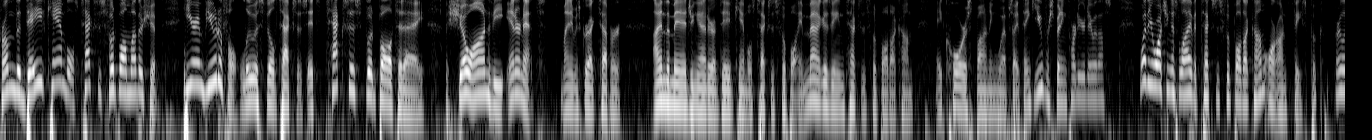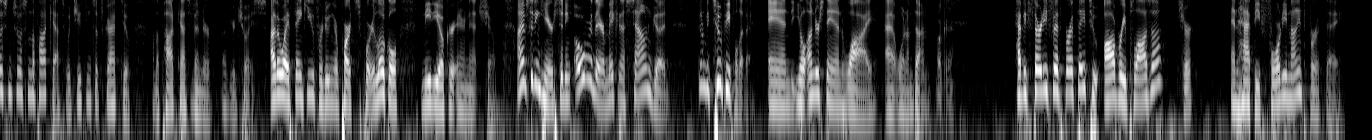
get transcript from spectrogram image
From the Dave Campbell's Texas Football Mothership here in beautiful Lewisville, Texas. It's Texas Football Today, a show on the internet. My name is Greg Tepper. I am the managing editor of Dave Campbell's Texas Football, a magazine, texasfootball.com, a corresponding website. Thank you for spending part of your day with us. Whether you're watching us live at texasfootball.com or on Facebook, or listen to us on the podcast, which you can subscribe to on the podcast vendor of your choice. Either way, thank you for doing your part to support your local mediocre internet show. I'm sitting here, sitting over there, making us sound good. It's going to be two people today, and you'll understand why at, when I'm done. Okay. Happy 35th birthday to Aubrey Plaza, Sure. And happy 49th birthday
